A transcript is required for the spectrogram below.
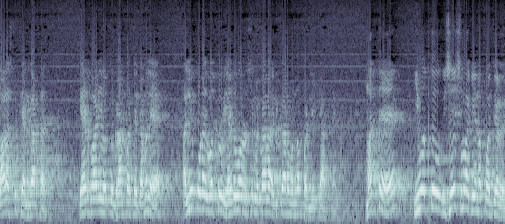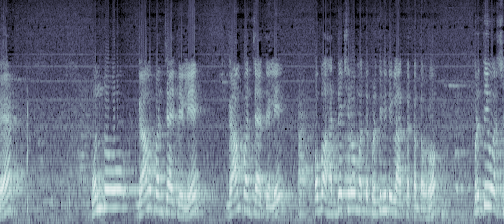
ಭಾಳಷ್ಟು ಕೆಣಗಾಡ್ತಾ ಇದೆ. ಎರಡು ಬಾರಿ ಇವತ್ತು ಗ್ರಾಮ ಪಂಚಾಯತ್ ಆಮೇಲೆ ಅಲ್ಲಿ ಕೂಡ ಇವತ್ತು ಎರಡೂವರೆ ವರ್ಷಗಳ ಕಾಲ ಅಧಿಕಾರವನ್ನು ಪಡಲಿಕ್ಕೆ ಆಗ್ತಾಯಿಲ್ಲ ಮತ್ತು ಇವತ್ತು ವಿಶೇಷವಾಗಿ ಏನಪ್ಪ ಅಂತ ಹೇಳಿದ್ರೆ, ಒಂದು ಗ್ರಾಮ ಪಂಚಾಯತಿಯಲ್ಲಿ ಗ್ರಾಮ ಪಂಚಾಯತಿಯಲ್ಲಿ ಒಬ್ಬ ಅಧ್ಯಕ್ಷರು ಮತ್ತು ಪ್ರತಿನಿಧಿಗಳಾಗ್ತಕ್ಕಂಥವ್ರು, ಪ್ರತಿ ವರ್ಷ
